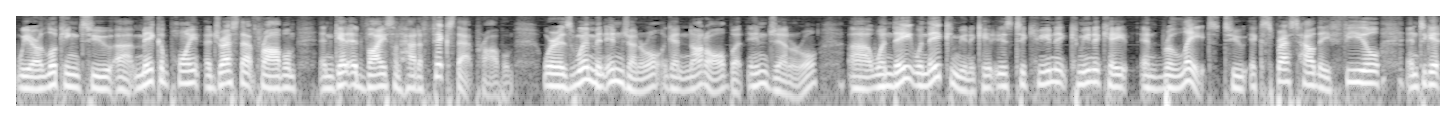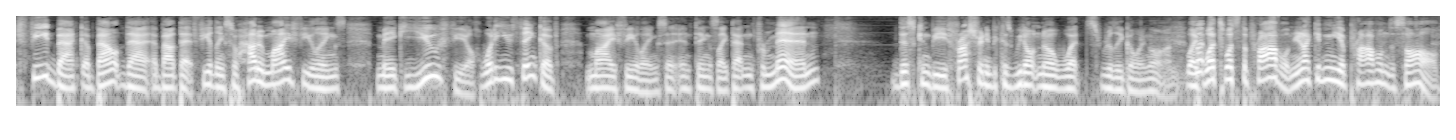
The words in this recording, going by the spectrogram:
we are looking to uh, make a point, address that problem, and get advice on how to fix that problem. Whereas women in general, again, not all, but in general, uh, when they when they communicate, is to communi- communicate and relate, to express how they feel, and to get feedback about that about that feeling. So how do my feelings make you feel? What do you think of my feelings and, and things like that? And for men, men this can be frustrating because we don't know what's really going on. Like, But- what's what's the problem? You're not giving me a problem to solve.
